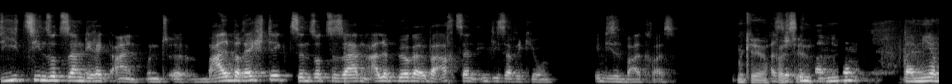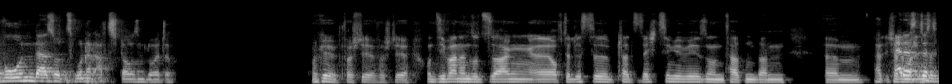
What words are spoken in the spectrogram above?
die ziehen sozusagen direkt ein. Und äh, wahlberechtigt sind sozusagen alle Bürger über 18 in dieser Region, in diesem Wahlkreis. Okay, also verstehe. Bei mir, bei mir wohnen da so 280.000 Leute. Okay, verstehe, verstehe. Und Sie waren dann sozusagen äh, auf der Liste Platz 16 gewesen und hatten dann. Ähm, ich ja, das, das,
